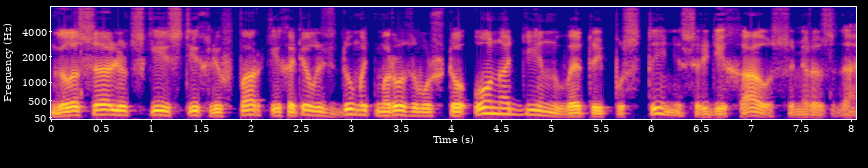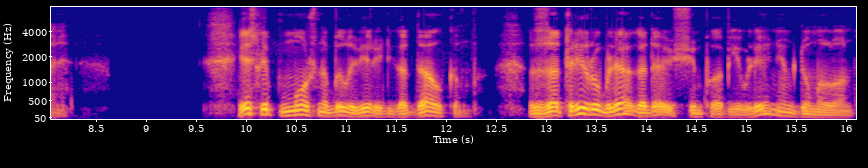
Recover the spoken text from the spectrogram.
Голоса людские стихли в парке, и хотелось думать Морозову, что он один в этой пустыне среди хаоса мироздания. Если б можно было верить гадалкам — за три рубля, гадающим по объявлениям, думал он.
